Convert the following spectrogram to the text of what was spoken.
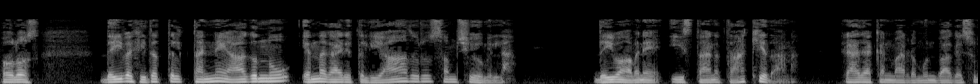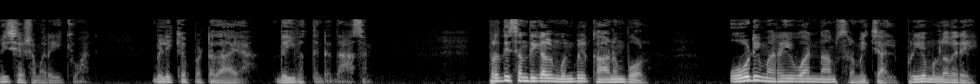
പൌലോസ് ദൈവഹിതത്തിൽ തന്നെയാകുന്നു എന്ന കാര്യത്തിൽ യാതൊരു സംശയവുമില്ല. ദൈവം അവനെ ഈ സ്ഥാനത്താക്കിയതാണ്. രാജാക്കന്മാരുടെ മുൻപാകെ സുവിശേഷം അറിയിക്കുവാൻ വിളിക്കപ്പെട്ടതായ ദൈവത്തിന്റെ ദാസൻ. പ്രതിസന്ധികൾ മുൻപിൽ കാണുമ്പോൾ ഓടിമറയുവാൻ നാം ശ്രമിച്ചാൽ പ്രിയമുള്ളവരെ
